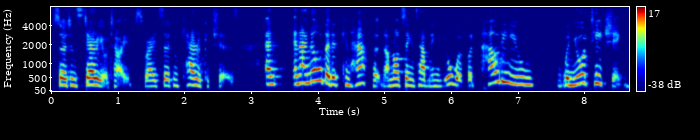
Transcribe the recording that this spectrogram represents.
certain stereotypes right? Certain caricatures and and i know that it can happen. I'm not saying it's happening in your work but how do you when you're teaching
